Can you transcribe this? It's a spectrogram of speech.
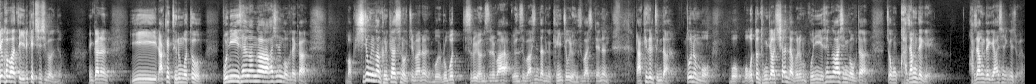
제가 봤을 때 이렇게 치시거든요 그러니까는 이 라켓 드는 것도 본인이 생각하시는 것보다 그러니까 막 시종일관 그렇게 할 수는 없지만은 뭐 로봇으로 연습을 하, 연습을 하신다는 거 개인적으로 연습하실 때는 라켓을 든다 또는 뭐, 뭐, 뭐 어떤 동작을 취한다 그러면 본인이 생각하시는 것보다 조금 과장되게 과장되게 하시는 게 좋아요.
